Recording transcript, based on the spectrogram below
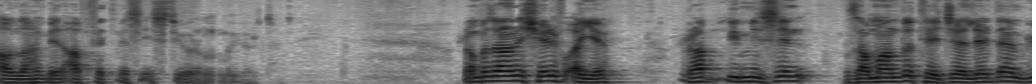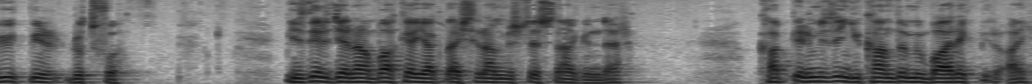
Allah'ın beni affetmesini istiyorum buyurdu. Ramazan-ı Şerif ayı Rabbimizin zamanda tecelliden büyük bir lütfu. Bizleri Cenab-ı Hakk'a yaklaştıran müstesna günler. Kalplerimizin yıkandığı mübarek bir ay.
